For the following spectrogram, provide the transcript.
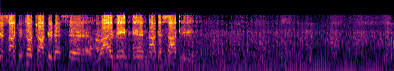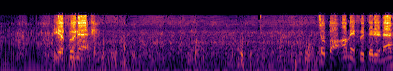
Nagasaki Tochaku uh, Arriving in Nagasaki. いや、船。ちょっと雨降ってるね。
